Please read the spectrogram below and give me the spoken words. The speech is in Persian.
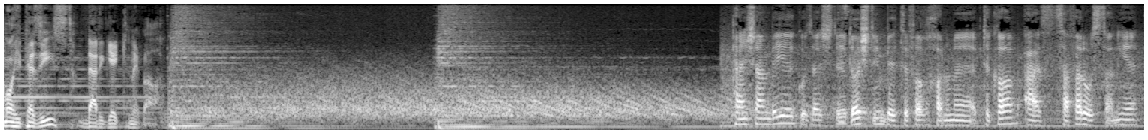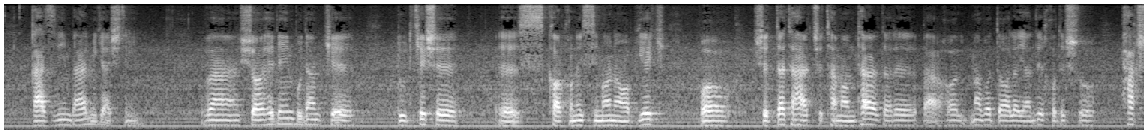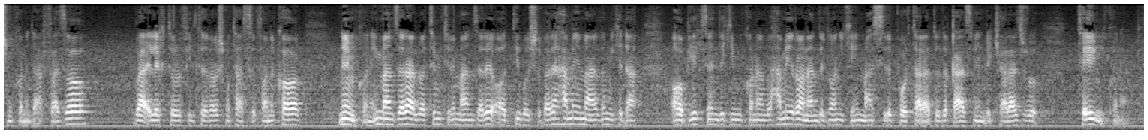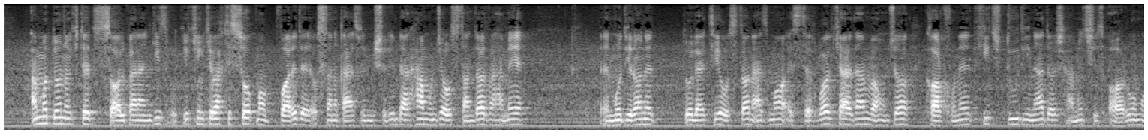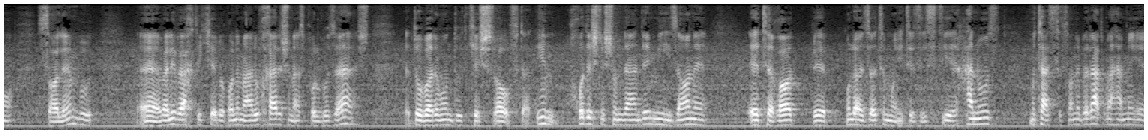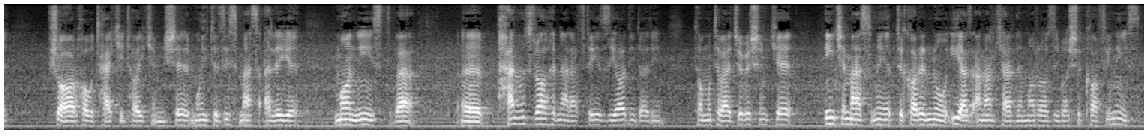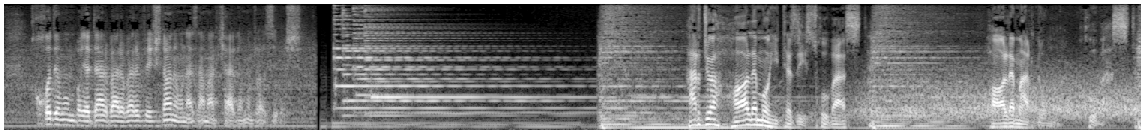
محیط زیست در یک نگاه. پنجشنبه گذشته داشتیم به اتفاق خانم ابتکار از سفر استانی قزوین برمیگشتیم و شاهد این بودم که دودکش کارخانه سیمان آب یک با شدت هرچه تمامتر داره به حال مواد آلاینده خودش رو پخش می‌کنه در فضا و الکتروفیلتراش متاسفانه کار نمی‌کنه. این منظره البته می‌تونه منظره عادی باشه برای همه مردمی که در آب یک زندگی می‌کنن و همه رانندگانی که این مسیر پرتردد قزوین به کرج رو طی می‌کنن. اما دو نکته سال برانگیز بود. یکی اینکه وقتی صبح ما وارد استان قزوین می‌شدیم در همونجا استاندار و همه مدیران دولتی استان از ما استقبال کردن و اونجا کارخونه هیچ دودی نداشت همه چیز آروم و سالم بود. ولی وقتی که به قول معروف خرشون از پل گذشت دوباره من دود کش را افتاد. این خودش نشون دهنده میزان اعتقاد به ملاحظات محیط زیستی. هنوز متاسفانه به رغم همه شعارها و تاکیدهایی که میشه محیط زیست مسئله ما نیست و هنوز راه نرفته زیادی داریم تا متوجه بشیم که این که مسئله ابتکار نوعی از عمل کرده ما راضی باشه کافی نیست. خودمون باید در برابر وجدانمون از عمل کردمون راضی باشیم. هر جا حال محیط زیست خوب است حال مردم خوب است.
